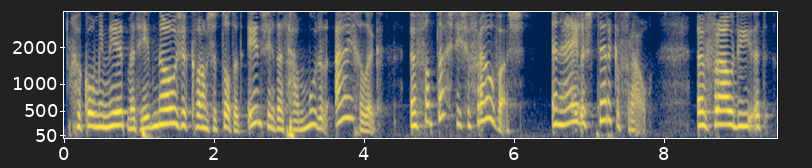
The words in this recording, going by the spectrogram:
gecombineerd met hypnose, kwam ze tot het inzicht dat haar moeder eigenlijk een fantastische vrouw was. Een hele sterke vrouw. Een vrouw die het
